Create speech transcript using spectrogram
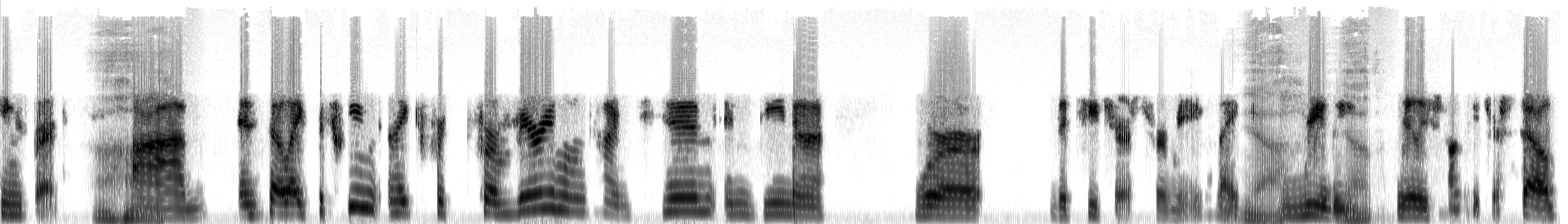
Kingsberg. Uh-huh. Um, and so, like between like for for a very long time, Tim and Dena were the teachers for me, like yeah. really, yeah. really strong teachers. So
